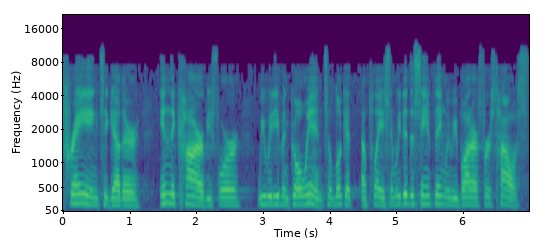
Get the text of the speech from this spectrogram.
praying together in the car before we would even go in to look at a place. And we did the same thing when we bought our first house.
